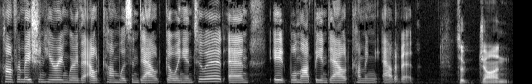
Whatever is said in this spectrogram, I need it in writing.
confirmation hearing where the outcome was in doubt going into it, and it will not be in doubt coming out of it. So, John,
